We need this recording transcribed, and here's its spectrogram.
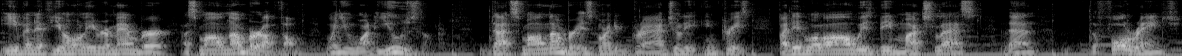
even if you only remember a small number of them when you want to use them. That small number is going to gradually increase, but it will always be much less than the full range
